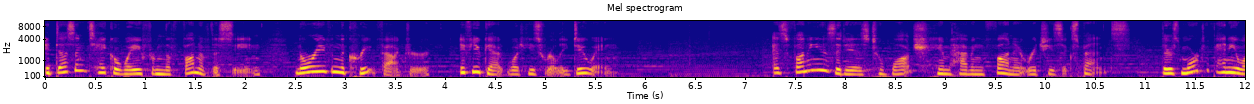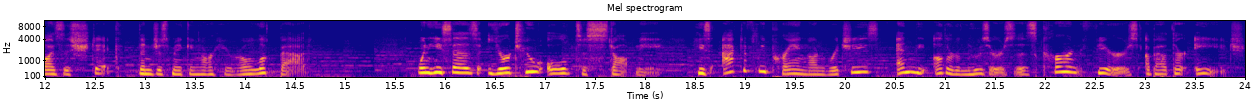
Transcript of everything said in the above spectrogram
it doesn't take away from the fun of the scene, nor even the creep factor, if you get what he's really doing. As funny as it is to watch him having fun at Richie's expense, there's more to Pennywise's shtick than just making our hero look bad. When he says, You're too old to stop me, he's actively preying on Richie's and the other losers' current fears about their age,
